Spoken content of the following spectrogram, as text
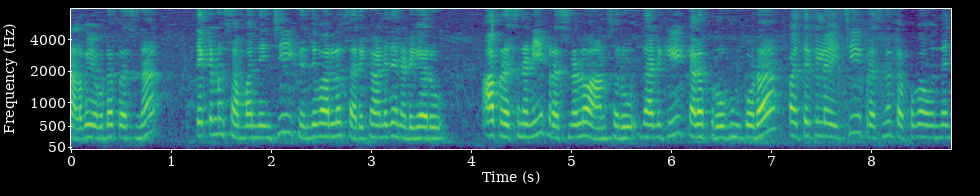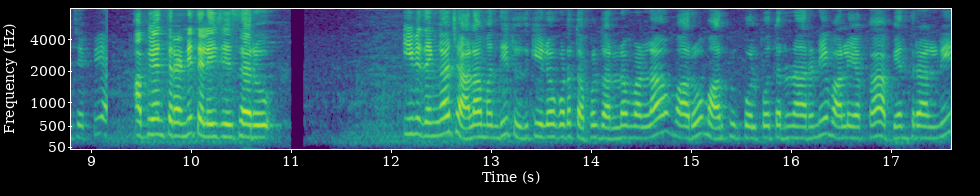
నలభై ఒకటో ప్రశ్న తెక్కనకు సంబంధించి క్రింది వారిలో సరికానిదని అడిగారు ఆ ప్రశ్నని ప్రశ్నలో ఆన్సరు దానికి గల ప్రూఫ్ను కూడా పత్రికలో ఇచ్చి ఈ ప్రశ్న తప్పుగా ఉందని చెప్పి అభ్యంతరాన్ని తెలియజేశారు ఈ విధంగా చాలామంది తుదికీలో కూడా తప్పులు దొరకడం వల్ల వారు మార్కులు కోల్పోతున్నారని వాళ్ళ యొక్క అభ్యంతరాలని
